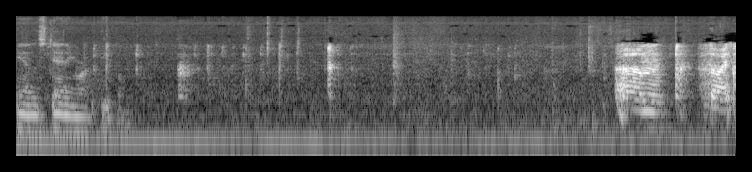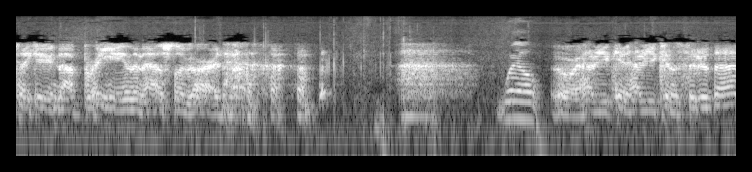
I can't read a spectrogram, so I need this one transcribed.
and the Standing Rock people. Um, so I take it you're not bringing in the National Guard, Well, or have you can have you considered that?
